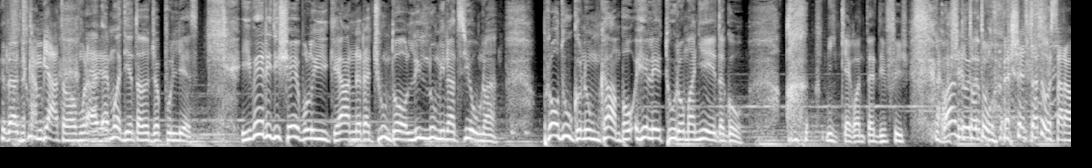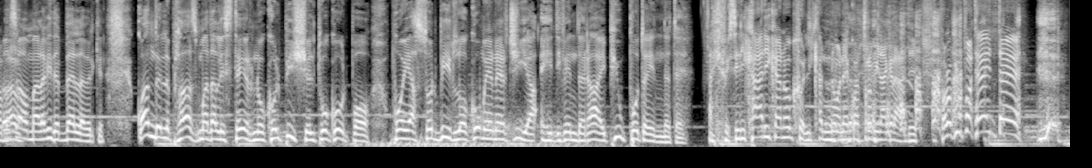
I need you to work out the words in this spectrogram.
raggiunto... cambiato Murai. E mo è diventato già pugliese. I veri discepoli che hanno raggiunto l'illuminazione producono un campo elettromagnetico. Ah, minchia quanto è difficile. Eh, l'hai scelto il- tu, l'hai scelta tu sta roba. Lo so, oh. ma la vita è bella perché quando il plasma dall'esterno colpisce il tuo corpo, puoi assorbirlo come energia e diventerai più potente. Si ricaricano col cannone a 4000 gradi. Farò più potente!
